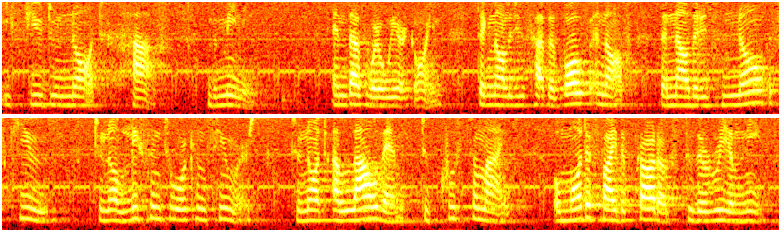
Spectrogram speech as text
if you do not have the meaning. And that's where we are going technologies have evolved enough that now there is no excuse to not listen to our consumers, to not allow them to customize or modify the products to their real needs.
